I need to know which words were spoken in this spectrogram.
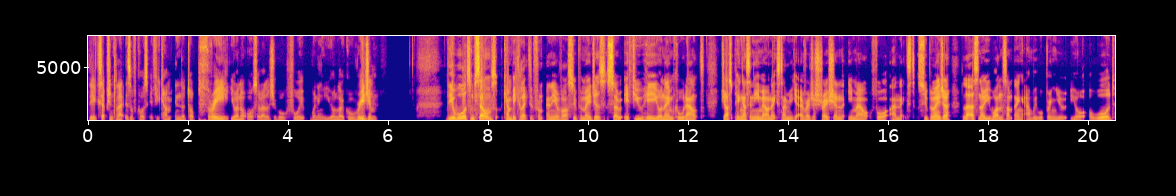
The exception to that is, of course, if you come in the top three, you are not also eligible for winning your local region. The awards themselves can be collected from any of our super majors. So if you hear your name called out, just ping us an email next time you get a registration email for our next super major. Let us know you won something and we will bring you your award.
